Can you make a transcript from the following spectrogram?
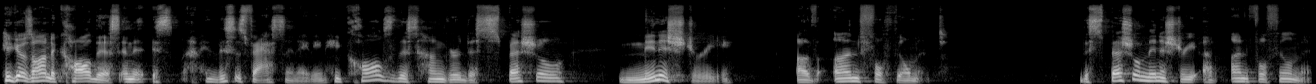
He goes on to call this, and I mean, this is fascinating. He calls this hunger the special ministry of unfulfillment. The special ministry of unfulfillment.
